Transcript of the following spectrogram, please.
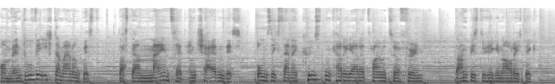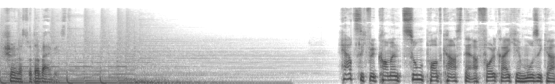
Und wenn du wie ich der Meinung bist, dass der Mindset entscheidend ist, um sich seine Künstenkarriere-Träume zu erfüllen, dann bist du hier genau richtig. Schön, dass du dabei bist. Herzlich willkommen zum Podcast Der erfolgreiche Musiker.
